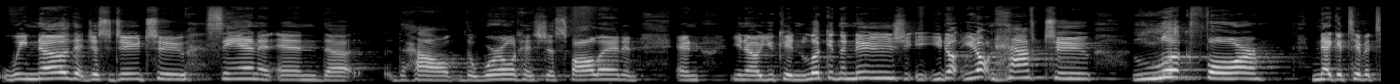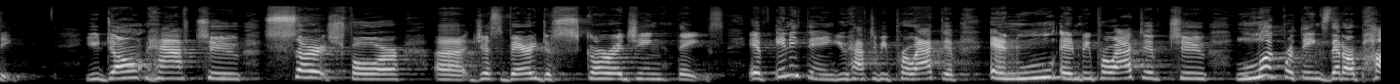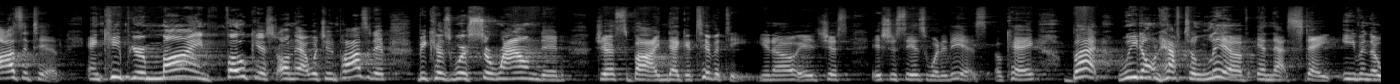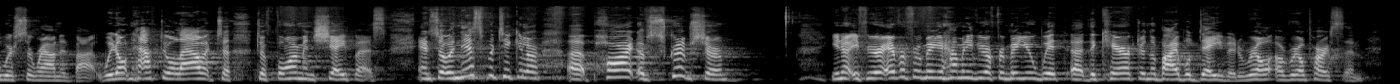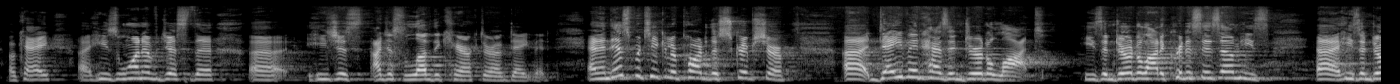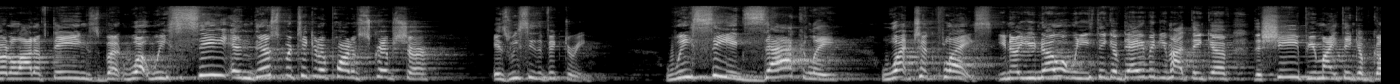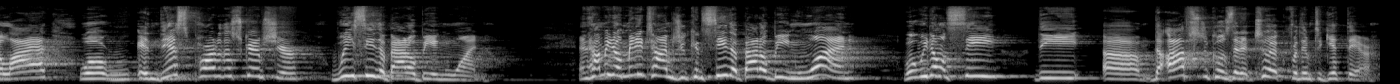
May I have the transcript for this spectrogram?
we know that just due to sin and, and the, the, how the world has just fallen and, and, you know, you can look in the news. You, you don't, you don't have to look for negativity. You don't have to search for uh, just very discouraging things. If anything, you have to be proactive and, and be proactive to look for things that are positive and keep your mind focused on that which is positive because we're surrounded just by negativity. You know, it's just, it just is what it is. Okay. But we don't have to live in that state, even though we're surrounded by it. We don't have to allow it to, to form and shape us. And so in this particular uh, part of scripture, you know, if you're ever familiar, how many of you are familiar with uh, the character in the Bible, David, a real, a real person? Okay, uh, he's one of just the. Uh, he's just. I just love the character of David. And in this particular part of the scripture, uh, David has endured a lot. He's endured a lot of criticism. He's uh, he's endured a lot of things. But what we see in this particular part of scripture is we see the victory. We see exactly what took place. You know, you know what, when you think of David, you might think of the sheep, you might think of Goliath. Well, in this part of the scripture, we see the battle being won. And how many know many times you can see the battle being won, but we don't see the, um, the obstacles that it took for them to get there.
